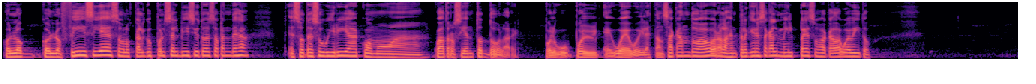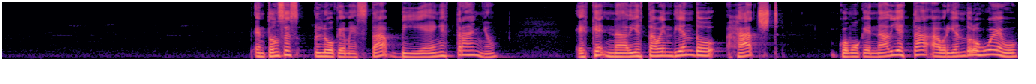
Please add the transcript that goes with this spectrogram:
Con, con los fees y eso, los cargos por servicio y toda esa pendeja, eso te subiría como a 400 dólares por, por eh, huevo. Y le están sacando ahora, la gente le quiere sacar mil pesos a cada huevito. Entonces, lo que me está bien extraño es que nadie está vendiendo hatched como que nadie está abriendo los huevos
